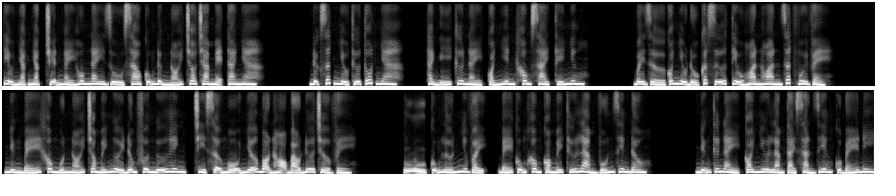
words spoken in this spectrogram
tiểu nhạc nhạc chuyện ngày hôm nay dù sao cũng đừng nói cho cha mẹ ta nha. Được rất nhiều thứ tốt nha. Thành ý cư này quả nhiên không sai thế nhưng. Bây giờ có nhiều đồ cất giữ tiểu hoan hoan rất vui vẻ. Nhưng bé không muốn nói cho mấy người đông phương ngữ hình, chỉ sợ ngộ nhỡ bọn họ bảo đưa trở về. Ồ cũng lớn như vậy, bé cũng không có mấy thứ làm vốn riêng đâu. Những thứ này coi như làm tài sản riêng của bé đi.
